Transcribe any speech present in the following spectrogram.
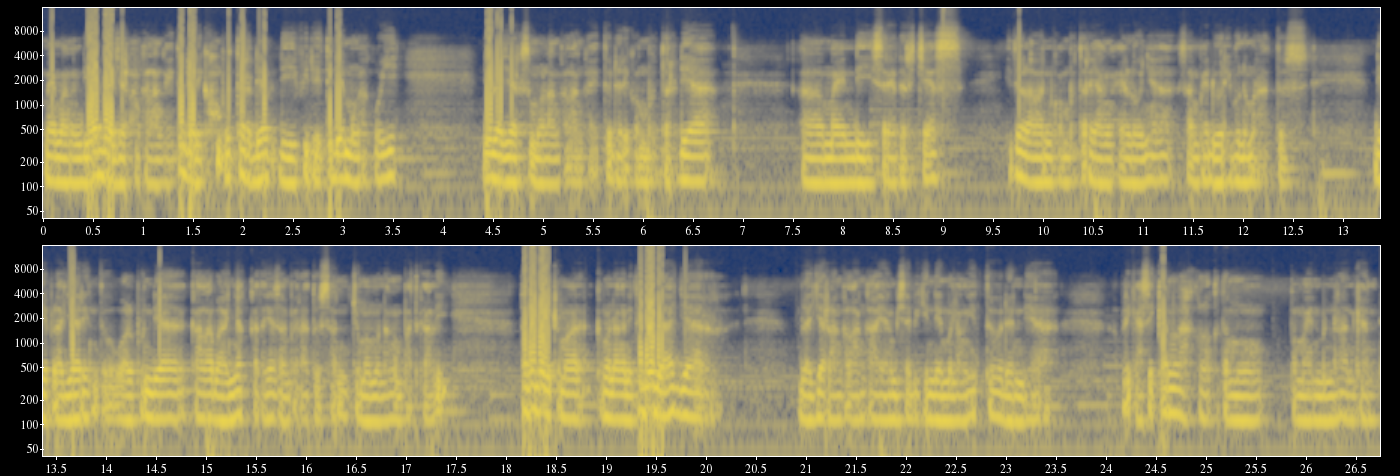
memang dia belajar langkah-langkah itu dari komputer. Dia di video itu dia mengakui dia belajar semua langkah-langkah itu dari komputer. Dia uh, main di Shredder Chess itu lawan komputer yang elo-nya sampai 2600 dia pelajarin tuh walaupun dia kalah banyak katanya sampai ratusan cuma menang empat kali. Tapi dari kemenangan itu dia belajar belajar langkah-langkah yang bisa bikin dia menang itu dan dia aplikasikan lah kalau ketemu pemain beneran kan.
